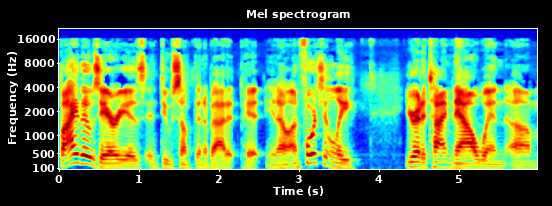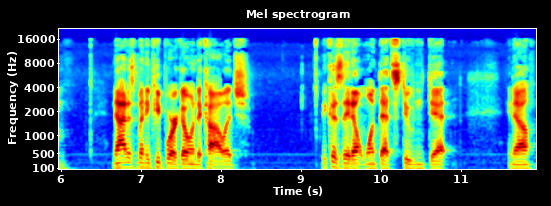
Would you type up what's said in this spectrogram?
buy those areas and do something about it, Pitt, you know? Unfortunately, you're at a time now when um, not as many people are going to college because they don't want that student debt, you know?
